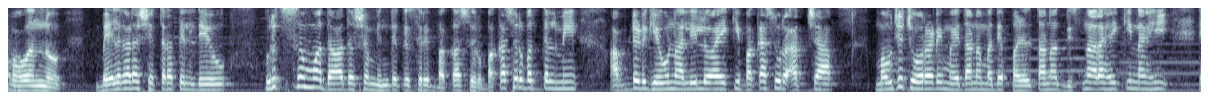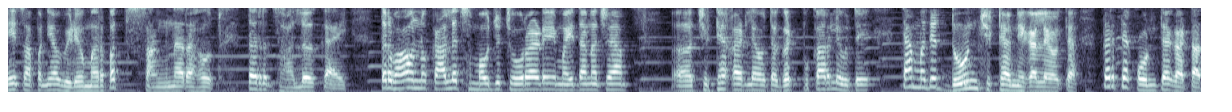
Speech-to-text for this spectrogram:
भावांनो. बैलगाडा क्षेत्रातील देव वृत्सम व द्वादशम हिंदकेसरी बकासूर. बकासूरबद्दल मी अपडेट घेऊन आलेलो आहे की बकासूर आजच्या मौजे चोराडे मैदानामध्ये पळताना दिसणार आहे की नाही हेच आपण या व्हिडिओमार्फत सांगणार आहोत. तर झालं काय? तर भावांनो कालच मौजे चोराडे मैदानाच्या चिठ्ठ्या काढल्या होत्या गट पुकारले होते. त्यामध्ये दोन चिठ्ठ्या निघाल्या होत्या. तर त्या कोणत्या गटात?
